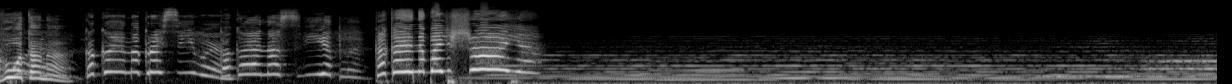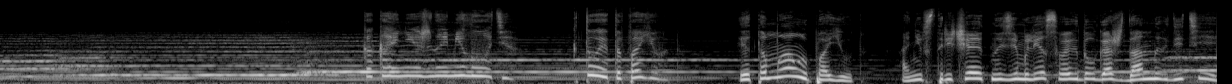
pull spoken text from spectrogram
Вот она! Какая она красивая! Какая она светлая! Какая она большая! Какая нежная мелодия! Кто это поет? Это мамы поют. Они встречают на земле своих долгожданных детей.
